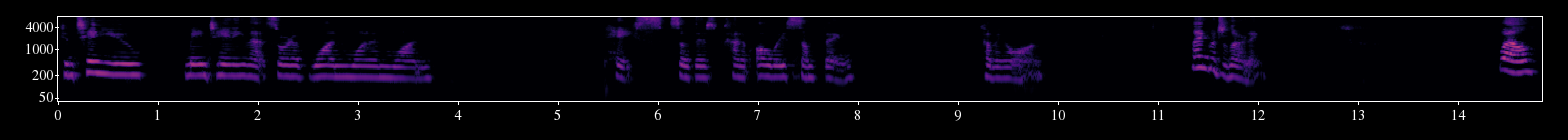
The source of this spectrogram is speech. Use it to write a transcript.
continue maintaining that sort of one, one, and one pace. So there's kind of always something coming along. Language learning. Well,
